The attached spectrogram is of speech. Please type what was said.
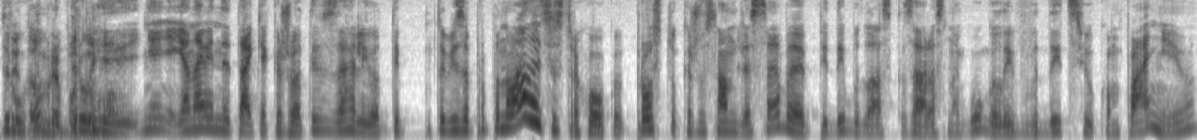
Друг, добре другий- подумав? Ні, ні, я навіть не так. Я кажу, а ти взагалі, от ти тобі запропонували цю страховку? Просто кажу сам для себе, піди, будь ласка, зараз на Google і введи цю компанію.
